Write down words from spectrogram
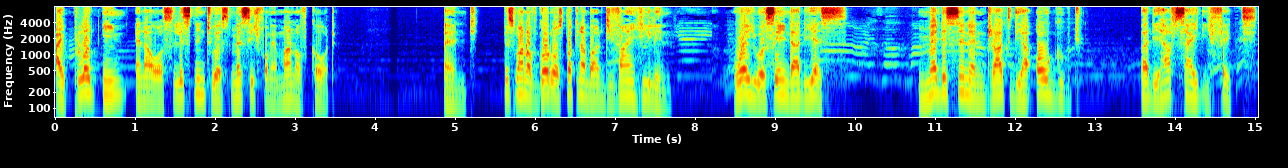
I plugged in and I was listening to a message from a man of God. And this man of God was talking about divine healing, where he was saying that yes, medicine and drugs they are all good, but they have side effects.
